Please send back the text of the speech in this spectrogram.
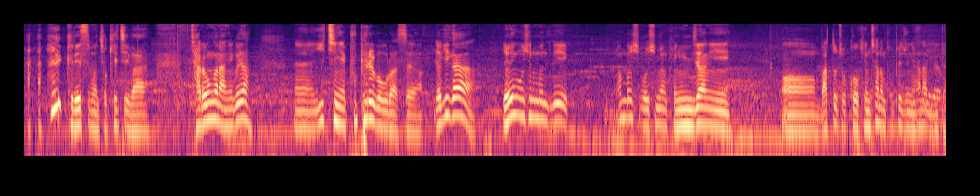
그랬으면 좋겠지만 자러 온건 아니고요. 예, 2층에 뷔페를 먹으러 왔어요. 여기가 여행 오시는 분들이 한 번씩 오시면 굉장히 어, 맛도 좋고 괜찮은 뷔페 중에 하나입니다.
